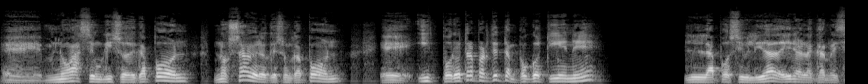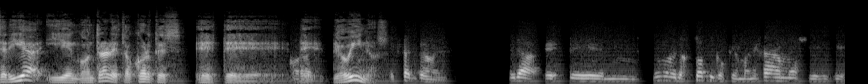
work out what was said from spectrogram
eh, no hace un guiso de capón, no sabe lo que es un capón, eh, y por otra parte tampoco tiene la posibilidad de ir a la carnicería y encontrar estos cortes este, de, de ovinos. Exactamente. Mira, este, mm, uno de los tópicos que manejamos y que,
